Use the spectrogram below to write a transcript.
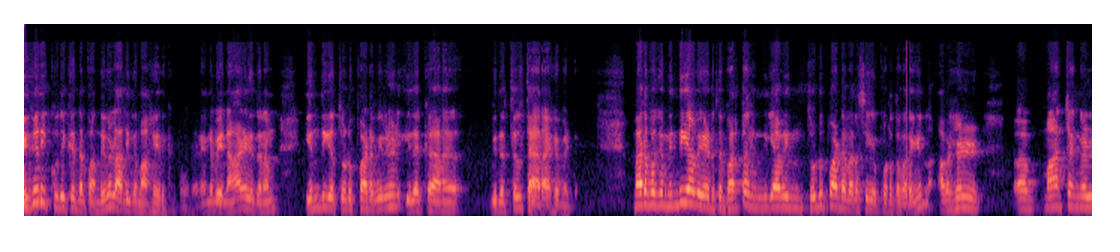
எகிரி குதிக்கின்ற பந்துகள் அதிகமாக இருக்க போகின்றன. எனவே நாளைய தினம் இந்திய துடுப்பாட்ட வீரர்கள் இதற்கான விதத்தில் தயாராக வேண்டும். மறுபக்கம் இந்தியாவை எடுத்து பார்த்தால் இந்தியாவின் துடுப்பாட்ட வரிசையை பொறுத்தவரையில் அவர்கள் மாற்றங்கள்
